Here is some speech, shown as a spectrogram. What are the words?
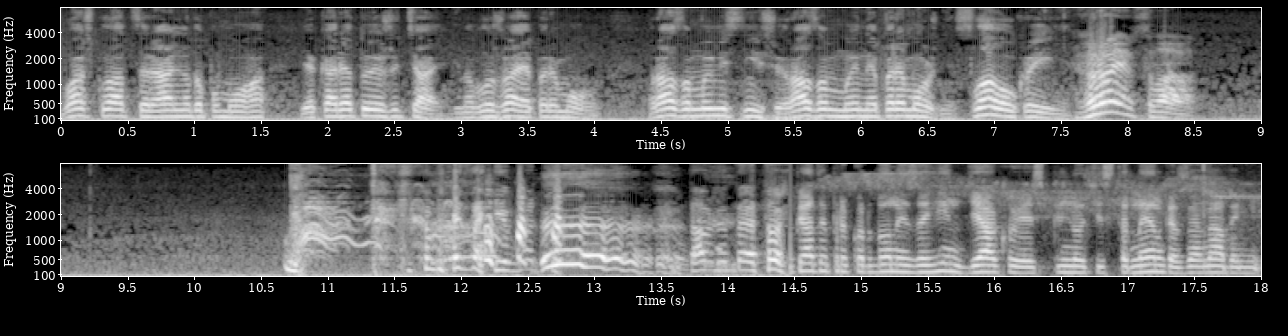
Ваш вклад це реальна допомога, яка рятує життя і наближає перемогу. Разом ми міцніші, разом ми непереможні. Слава Україні! Героям слава! Там же те теж. П'ятий прикордонний загін дякує спільноті Стерненка за надані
